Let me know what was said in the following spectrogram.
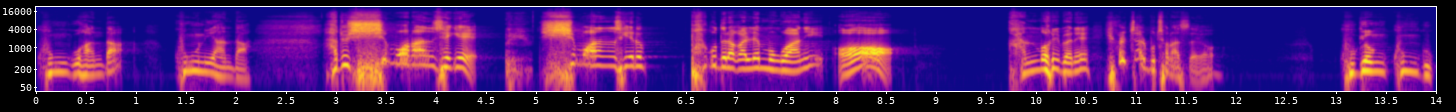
궁구한다, 궁리한다. 아주 심오한 세계, 심오한 세계를 파고 들어가려면 뭔가 하니? 어, 간머리변에 혈자를 붙여놨어요. 구경 궁국,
